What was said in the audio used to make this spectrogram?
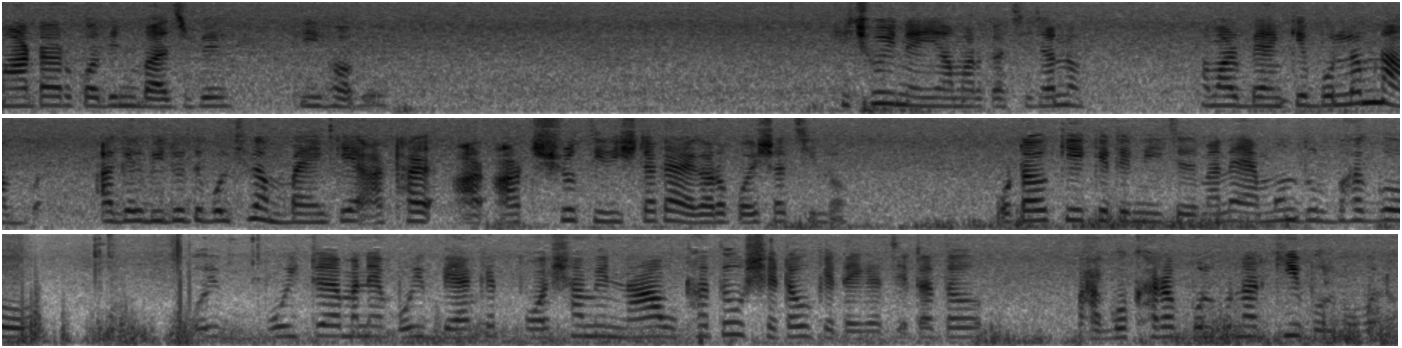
মাটা আর কদিন বাঁচবে, কি হবে। কিছুই নেই আমার কাছে, জানো? আমার ব্যাংকে বললাম না, আগের ভিডিওতে বলছিলাম ব্যাংকে আঠা আটশো তিরিশ টাকা এগারো পয়সা ছিল। ওটাও কে কেটে নিয়েছে? মানে এমন দুর্ভাগ্য, ওই বইটা মানে ওই ব্যাংকের পয়সা আমি না উঠাতেও সেটাও কেটে গেছে। এটা তো ভাগ্য খারাপ বলব না আর কী বলব বলো?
